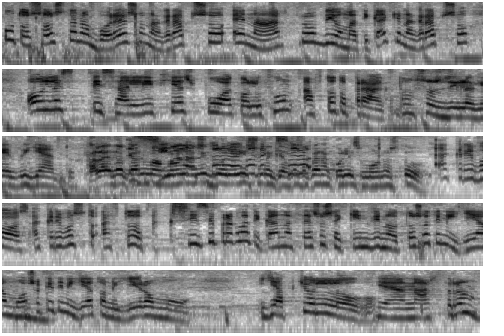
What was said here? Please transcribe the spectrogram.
ούτως ώστε να μπορέσω να γράψω ένα άρθρο βιωματικά και να γράψω όλες τις αλήθειες που ακολουθούν αυτό το πράγμα. Πόσο ζήλο για η δουλειά του. Καλά, εδώ κάνουμε Ζήλος αμάνα να μην τώρα, εγώ κολλήσουμε δεν και αυτό ξέρω. θα πάει να κολλήσει μόνος του. Ακριβώς, ακριβώς αυτό. Αξίζει πραγματικά να θέσω σε κίνδυνο τόσο την υγεία μου όσο και την υγεία των γύρω μου. Για ποιο λόγο; Για ένα άρθρο.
